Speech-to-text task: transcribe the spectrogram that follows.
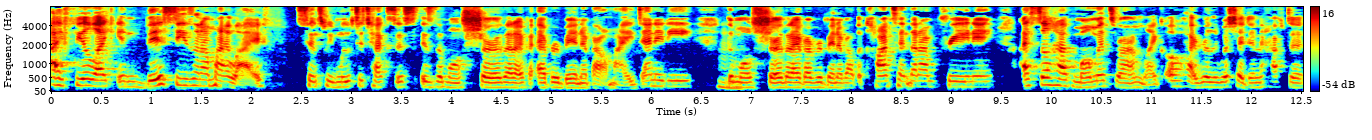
I feel like in this season of my life, since we moved to Texas, is the most sure that I've ever been about my identity, mm. the hmm. most sure that I've ever been about the content that I'm creating. I still have moments where I'm like, oh, I really wish I didn't have to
